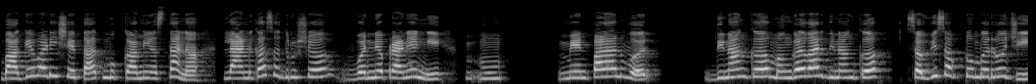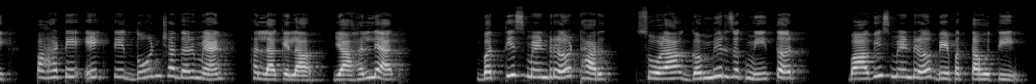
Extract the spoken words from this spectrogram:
बागेवाडी शेतात मुक्कामी असताना लांडगा सदृश वन्य प्राण्यांनी मेंढपाळांवर दिनांक मंगळवार दिनांक सव्वीस ऑक्टोबर रोजी पहाटे एक ते दोनच्या दरम्यान हल्ला केला. या हल्ल्यात बत्तीस मेंढरं ठार सोळा गंभीर जखमी तर बावीस मेंढरं बेपत्ता होती.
